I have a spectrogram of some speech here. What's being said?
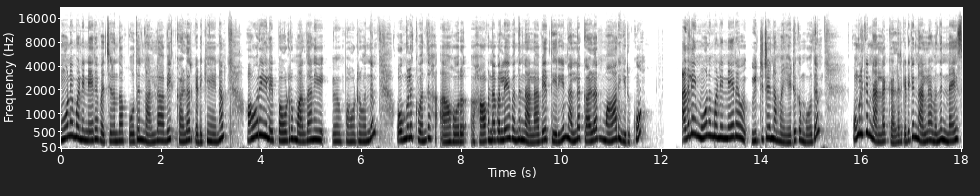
மூணு மணி நேரம் வச்சுருந்தா போதும். நல்லாவே கலர் கிடைக்கும். ஏன்னா அவுரி இலை பவுட்ரு மருதாணி பவுட்ரு வந்து உங்களுக்கு வந்து ஒரு ஹாஃப் அன் ஹவர்லேயே வந்து நல்லாவே தெரியும். நல்ல கலர் மாறி இருக்கும். அதுலேயும் மூணு மணி நேரம் விட்டுட்டு நம்ம எடுக்கும்போது உங்களுக்கு நல்ல கலர் கிடைக்கும். நல்லா வந்து நைஸ்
